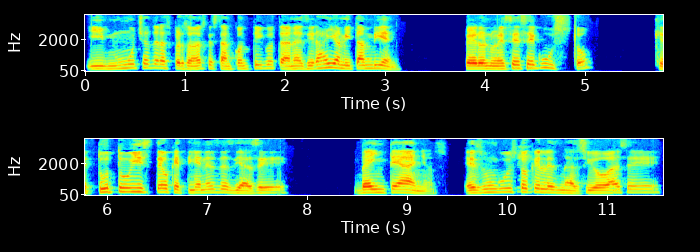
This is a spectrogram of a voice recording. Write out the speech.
Y muchas de las personas que están contigo te van a decir, ay, a mí también. Pero no es ese gusto que tú tuviste o que tienes desde hace 20 años. Es un gusto que les nació hace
